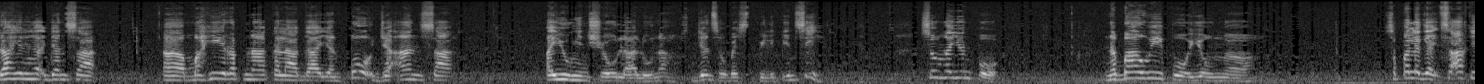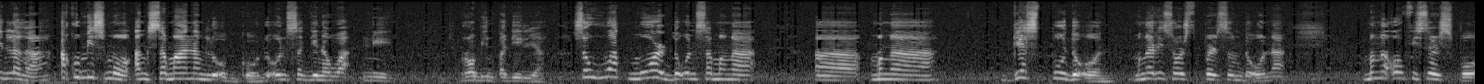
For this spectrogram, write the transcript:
Dahil nga dyan sa ah, mahirap na kalagayan po dyan sa Ayungin Show lalo na dyan sa West Philippine Sea. So ngayon po, nabawi po yung ah, sa palagay, sa akin lang ha, ako mismo ang sama ng loob ko doon sa ginawa ni Robin Padilla. So what more doon sa mga ah, mga guest po doon, mga resource person doon na mga officers po,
